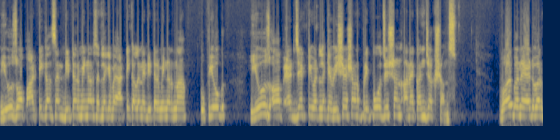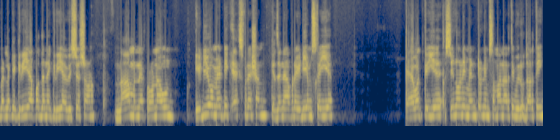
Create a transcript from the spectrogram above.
use of articles and determiners એટલે કે ભાઈ આર્ટિકલ અને ડિટર્મિનરના ઉપયોગ યુઝ ઓફ એડજેક્ટિવ એટલે કે વિશેષણ પ્રિપોઝિશન અને કન્જક્શન્સ વર્બ અને એડવર્બ એટલે કે ક્રિયાપદ અને ક્રિયા વિશેષણ નામ અને પ્રોનાઉન ઇડિયોમેટિક એક્સપ્રેશન કે જેને આપણે ઇડિયમ્સ કહીએ. કહેવત કહીએ સિનોનિમ એન્ટોનિમ સમાનાર્થી, વિરુદ્ધાર્થી.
